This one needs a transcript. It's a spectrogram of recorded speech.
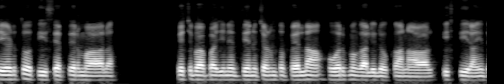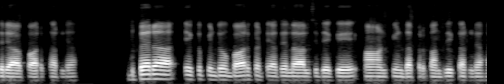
ਤੇੜ ਧੋਤੀ, ਸਿਰ ਤੇ ਰਮਾਲ ਵਿੱਚ ਬਾਬਾ ਜੀ ਨੇ ਦਿਨ ਚੜ੍ਹਨ ਤੋਂ ਪਹਿਲਾਂ ਹੋਰ ਬੰਗਾਲੀ ਲੋਕਾਂ ਨਾਲ ਕਿਸ਼ਤੀ ਰਾਹੀਂ ਦਰਿਆ ਪਾਰ ਕਰ ਲਿਆ। ਦੁਪਹਿਰਾ ਇੱਕ ਪਿੰਡੋਂ ਬਾਹਰ ਕੱਟਿਆ ਤੇ ਲਾਲਚ ਦੇ ਕੇ ਖਾਣ ਪੀਣ ਦਾ ਪ੍ਰਬੰਧ ਵੀ ਕਰ ਲਿਆ।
